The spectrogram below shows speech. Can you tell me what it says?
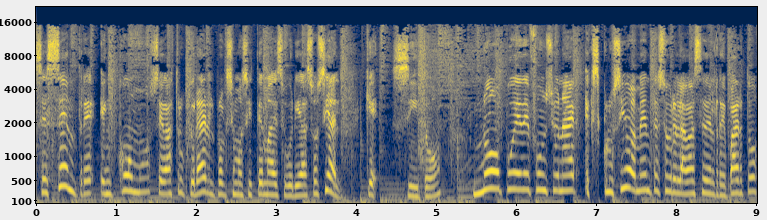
se centre en cómo se va a estructurar el próximo sistema de seguridad social, que, cito, no puede funcionar exclusivamente sobre la base del reparto,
